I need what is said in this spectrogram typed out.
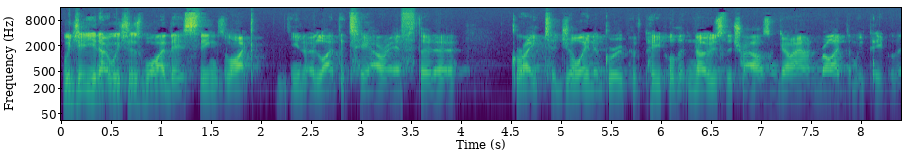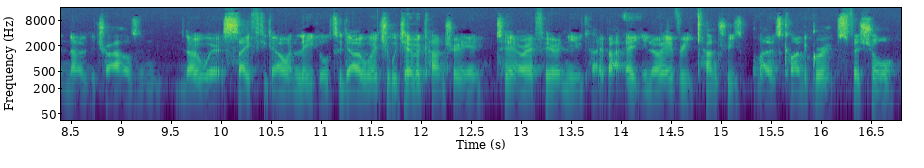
which you know, which is why there's things like you know, like the TRF that are great to join a group of people that knows the trails and go out and ride them with people that know the trails and know where it's safe to go and legal to go, which whichever country in TRF here in the UK. But eh, you know, every country's those kind of groups for sure.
